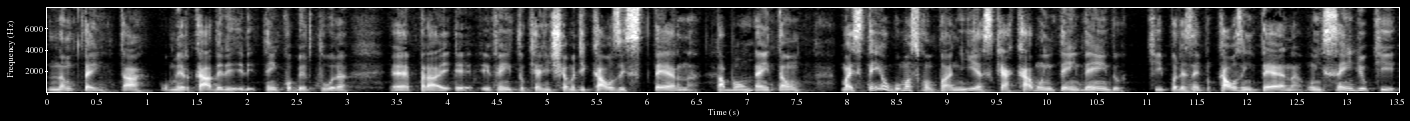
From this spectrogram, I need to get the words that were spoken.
não tem, tá? O mercado ele, ele tem cobertura para evento que a gente chama de causa externa. Tá bom. né? Então, mas tem algumas companhias que acabam entendendo que, por exemplo, causa interna, um incêndio que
